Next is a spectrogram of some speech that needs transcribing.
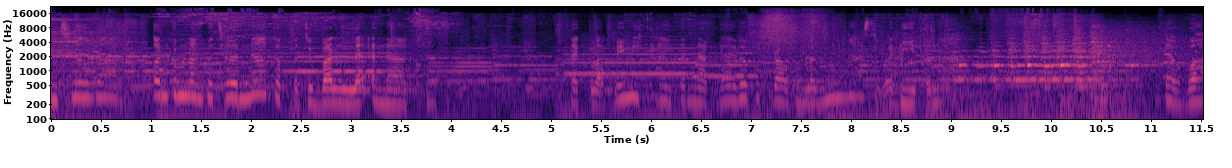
นเชื่อว่าตนกำลังเผชิญหน้ากับปัจจุบันและอนาคต แต่กลับไม่มีใครตระหนักได้ว่าพวกเรากำลังมุ่งหน้าสู่อดีตต่างหากแต่ว่า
